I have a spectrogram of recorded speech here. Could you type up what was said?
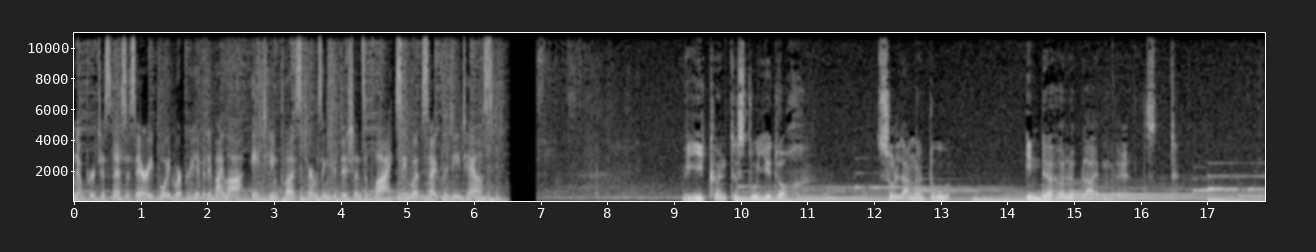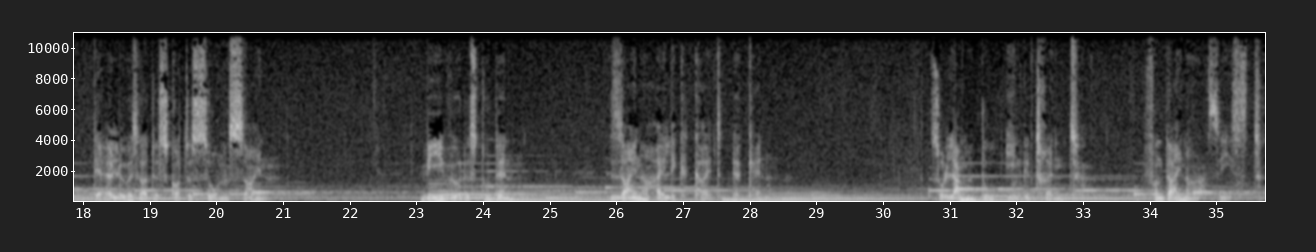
No purchase necessary. Void where prohibited by law. 18 plus terms and conditions apply. See website for details. Wie könntest du jedoch, solange du in der Hölle bleiben willst, der Erlöser des Gottessohnes sein? Wie würdest du denn seine Heiligkeit erkennen, solange du ihn getrennt von deiner siehst?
